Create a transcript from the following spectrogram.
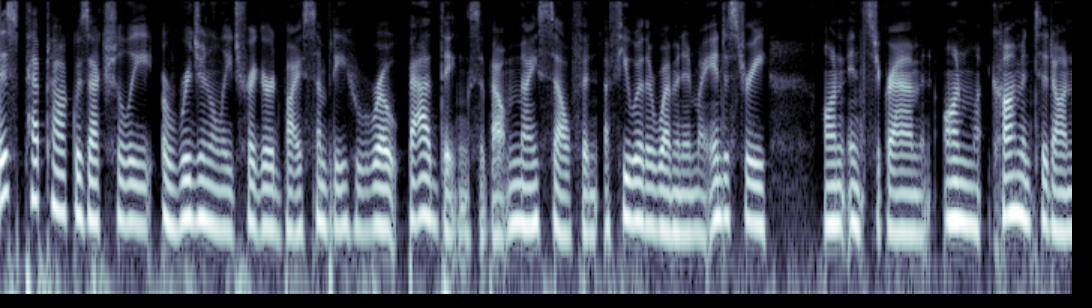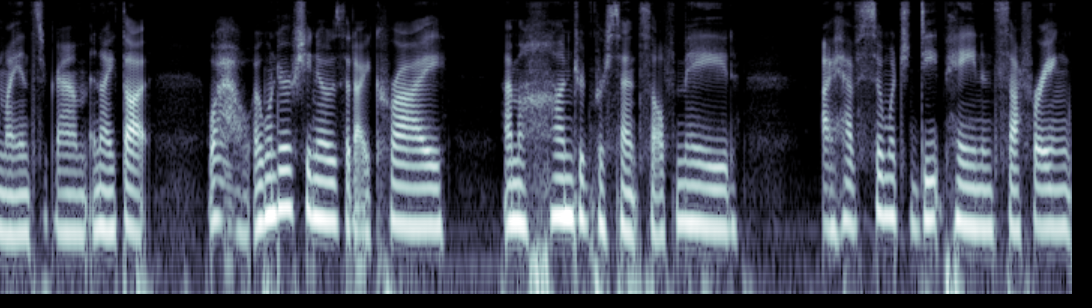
This pep talk was actually originally triggered by somebody who wrote bad things about myself and a few other women in my industry on Instagram and on my, commented on my Instagram and I thought, wow, I wonder if she knows that I cry. I'm a hundred percent self-made. I have so much deep pain and suffering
